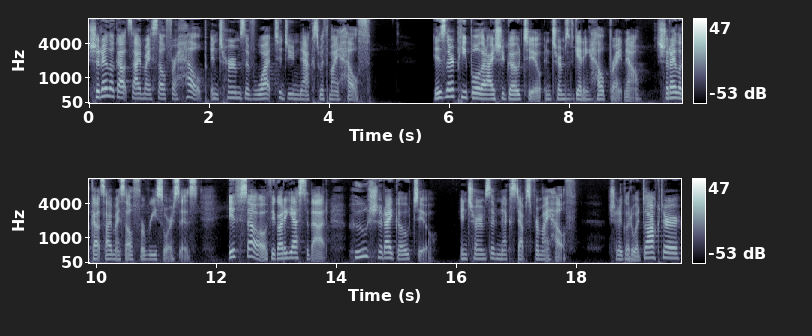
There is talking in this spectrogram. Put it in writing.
Should I look outside myself for help in terms of what to do next with my health? Is there people that I should go to in terms of getting help right now? Should I look outside myself for resources? If so, if you got a yes to that, who should I go to in terms of next steps for my health? Should I go to a doctor?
